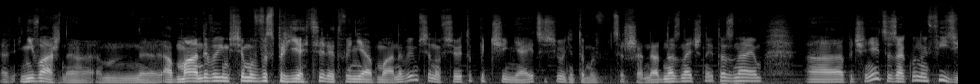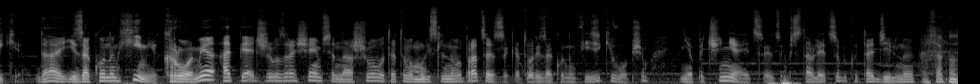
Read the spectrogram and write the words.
э, неважно, э, обманываемся мы в восприятии или этого не обманываемся, но все это подчиняется, сегодня-то мы совершенно однозначно это знаем, а, подчиняется законам физики, да, и законам химии, кроме, опять же, возвращаемся нашего вот этого мысленного процесса, который законам физики, в общем, не подчиняется. Это представляет собой какую-то отдельную Во всяком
